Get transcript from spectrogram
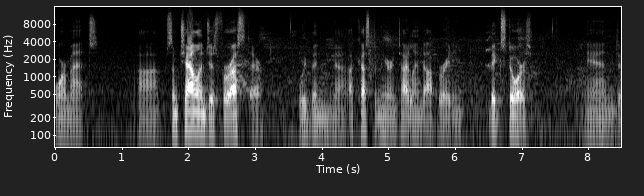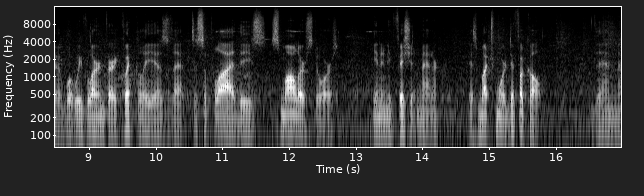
formats. Uh, some challenges for us there. We've been uh, accustomed here in Thailand to operating big stores. And uh, what we've learned very quickly is that to supply these smaller stores in an efficient manner is much more difficult than, uh,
